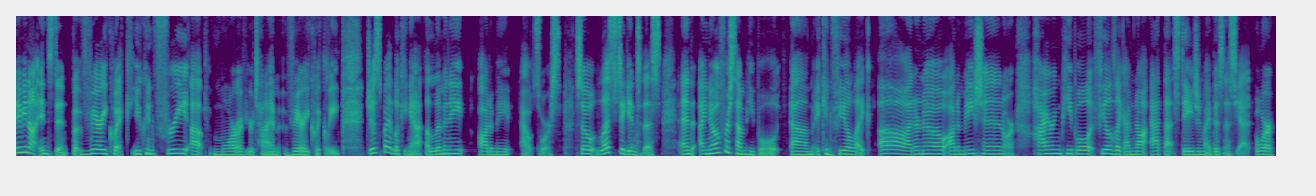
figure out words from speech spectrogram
Maybe not instant, but very quick. You can free up more of your time very quickly just by looking at eliminate, automate, outsource. So let's dig into this. And I know for some people, um, it can feel like, oh, I don't know, automation or hiring people. It feels like I'm not at that stage in my business yet. Or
